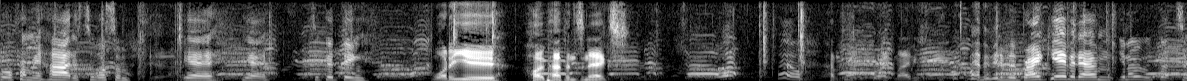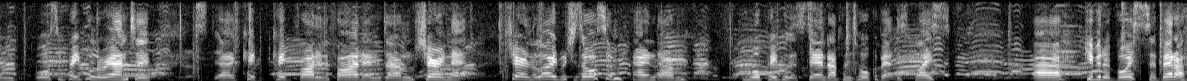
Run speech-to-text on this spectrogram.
all from your heart. It's awesome. Yeah, yeah, it's a good thing. What do you hope happens next? Well, Have a bit of a break, maybe? have a bit of a break here, but um, you know we've got some awesome people around to uh, keep keep fighting the fight and um, sharing that sharing the load, which is awesome, and um, more people that stand up and talk about this place, uh, give it a voice, better.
